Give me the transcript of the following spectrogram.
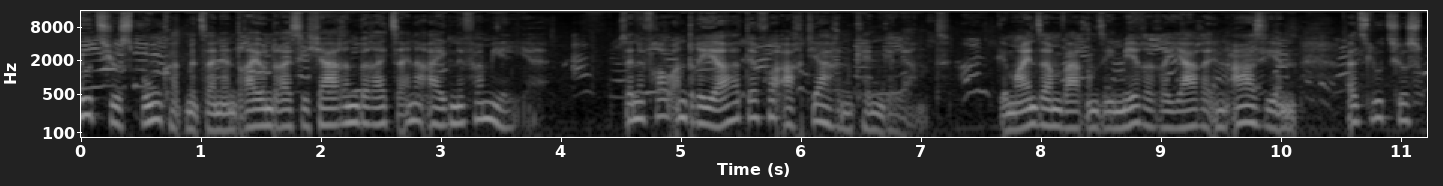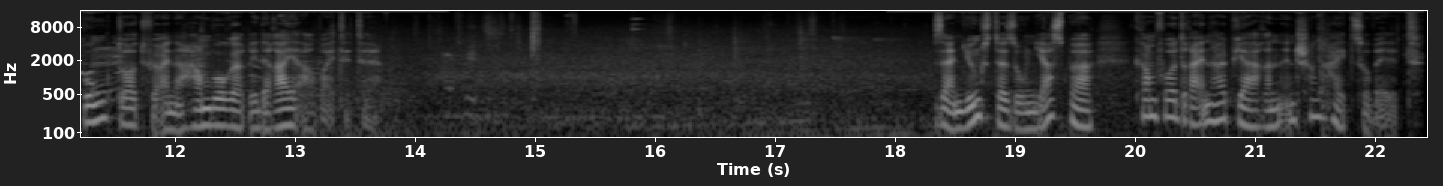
Lucius Bunk hat mit seinen 33 Jahren bereits eine eigene Familie. Seine Frau Andrea hat er vor acht Jahren kennengelernt. Gemeinsam waren sie mehrere Jahre in Asien, als Lucius Bunk dort für eine Hamburger Reederei arbeitete. Sein jüngster Sohn Jasper kam vor dreieinhalb Jahren in Shanghai zur Welt.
